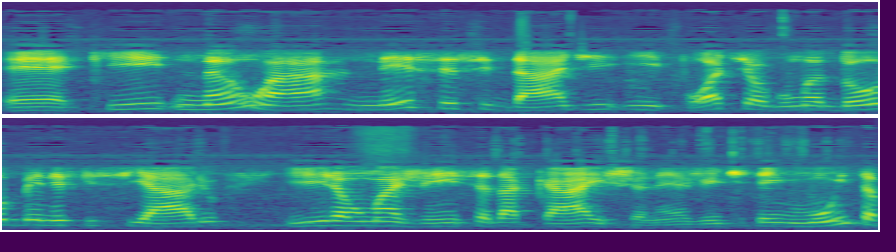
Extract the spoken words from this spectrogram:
é, que não há necessidade, em hipótese alguma, do beneficiário ir a uma agência da Caixa. Né? A gente tem muita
